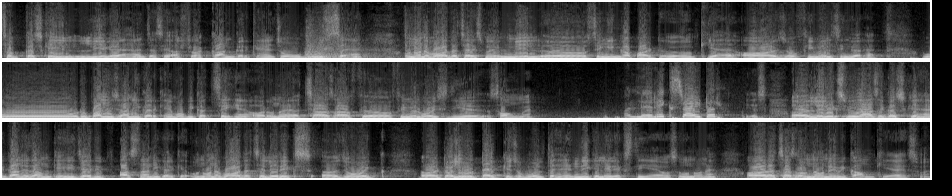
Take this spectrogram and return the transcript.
सब कच के ही लिए गए हैं जैसे अशरफ खान करके हैं जो बूज से हैं। उन्होंने बहुत अच्छा इसमें मेल सिंगिंग का पार्ट किया है और जो फीमेल सिंगर है वो रूपाली जानी करके हैं वो भी कच्छ से ही हैं और उन्हें अच्छा सा फीमेल वॉइस दी है सॉन्ग में। और लिरिक्स राइटर यस लिरिक्स भी यहाँ से कच के हैं गांधीधाम के ही जयदीप आसनानी करके। उन्होंने बहुत अच्छे लिरिक्स जो एक टॉलीवुड टाइप के जो बोलते हैं हिंदी के लिरिक्स दिए हैं उसमें उन्होंने और अच्छा सा उन्होंने भी काम किया है इसमें।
